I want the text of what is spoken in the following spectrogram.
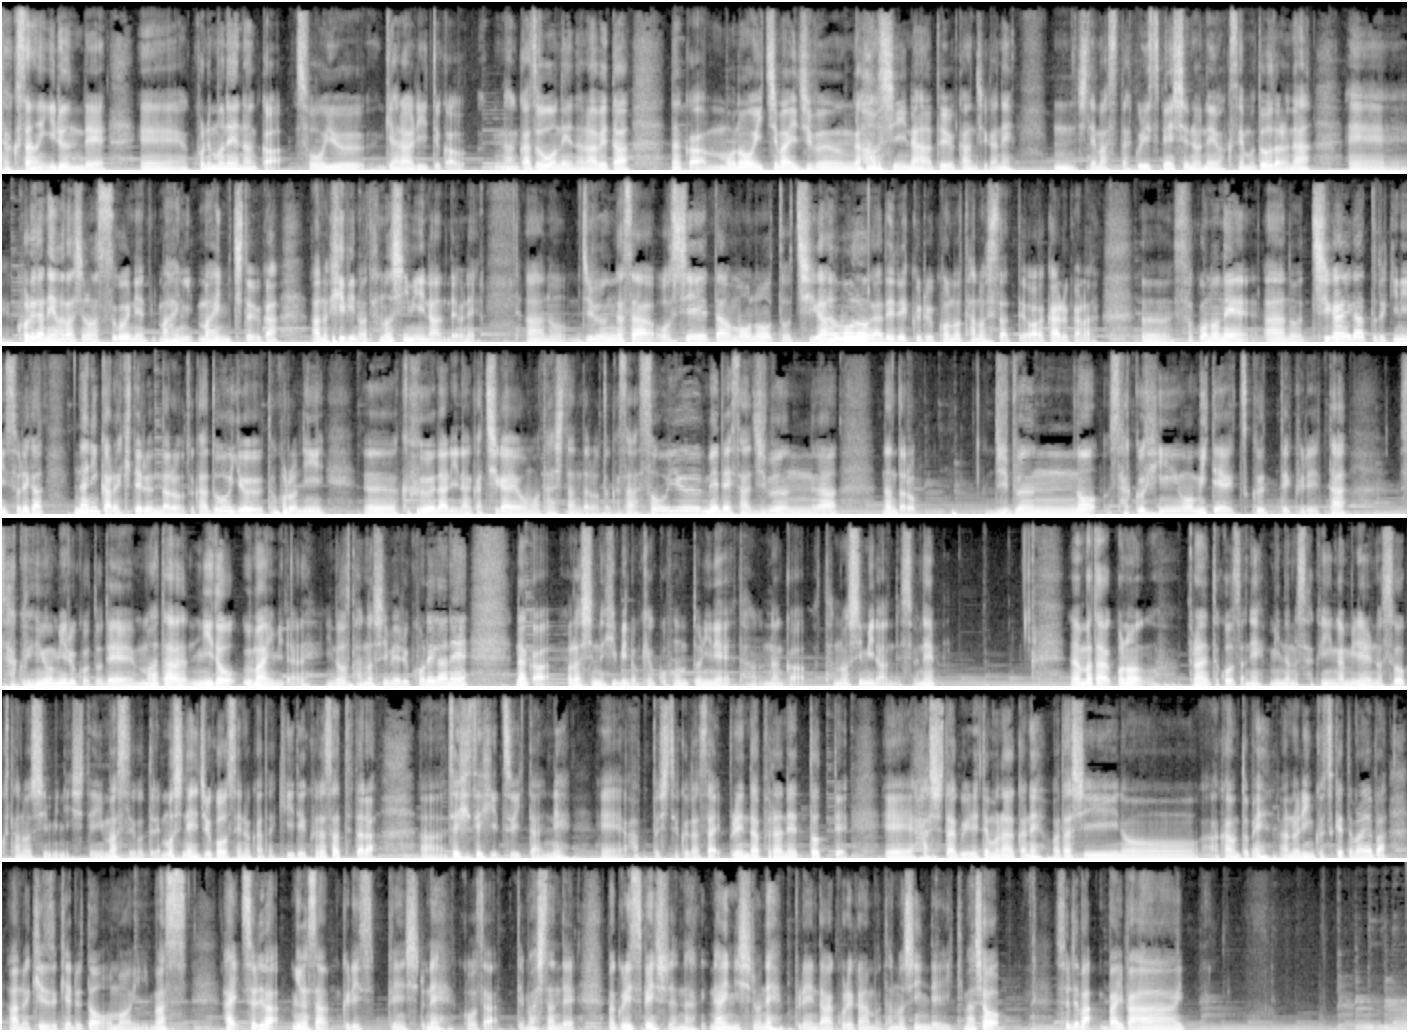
たくさんいるんで、えー、これもね、なんかそういうギャラリーっていうか、なんか画像をね、並べたなんかものを一枚自分が 欲しいなという感じがね、うん、してます。グリスペンシルのね、惑星もどうだろうな。えー、これがね、私のすごいね、毎日、毎日というか、あの、日々の楽しみなんだよね。あの、自分がさ、教えたものと違うものが出てくるこの楽しさってわかるかな。うん、そこのね、あの、違いがあった時に、それが何から来てるんだろうとか、どういうところに、うん、工夫なりなんか違いを持たしたんだろうとかさ、そういう目でさ、自分が、なんだろう、自分の作品を見て作ってくれた作品を見ることでまた二度うまいみたいなね二度楽しめる。これがねなんか私の日々の結構本当にねなんか楽しみなんですよね。またこのプラネット講座ね、みんなの作品が見れるのすごく楽しみにしています。ということで、もしね、受講生の方聞いてくださってたら、あぜひぜひ Twitter にね、えー、アップしてください。ブレンダープラネットって、えー、ハッシュタグ入れてもらうかね、私のアカウント名、あの、リンクつけてもらえば、あの、気づけると思います。はい、それでは皆さん、グリスペンシルね、講座出ましたんで、まあ、グリスペンシルじゃないにしろね、ブレンダーこれからも楽しんでいきましょう。それでは、バイバーイ。thank you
